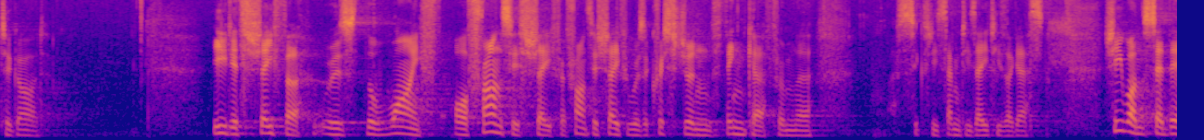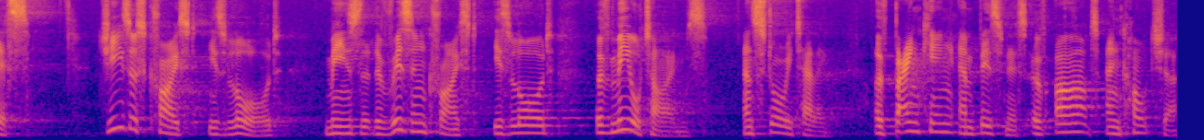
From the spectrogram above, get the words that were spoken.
to God. Edith Schaeffer was the wife of Francis Schaeffer. Francis Schaeffer was a Christian thinker from the 60s, 70s, 80s, I guess. She once said this Jesus Christ is Lord means that the risen Christ is Lord of meal times and storytelling, of banking and business, of art and culture.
